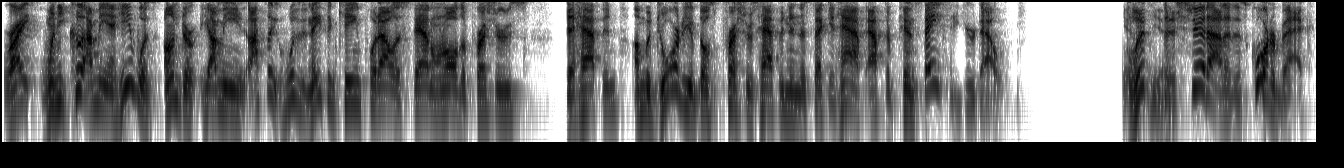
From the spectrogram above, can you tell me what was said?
right? When he could. I mean, he was under. I mean, I think was it Nathan King put out a stat on all the pressures that happened. A majority of those pressures happened in the second half after Penn State figured out blitzed yeah. the shit out of this quarterback.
